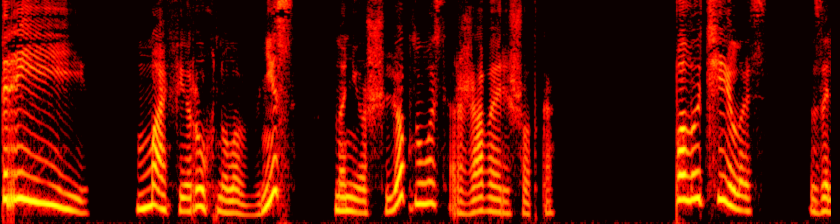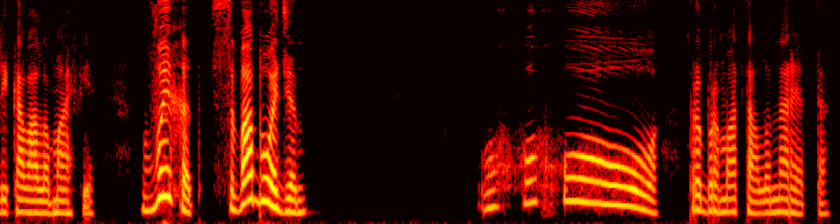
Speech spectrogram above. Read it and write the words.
три!» Мафия рухнула вниз, на нее шлепнулась ржавая решетка. «Получилось!» — заликовала Мафия. «Выход свободен!» «Ох-хо-хо!» — пробормотала Наретта.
